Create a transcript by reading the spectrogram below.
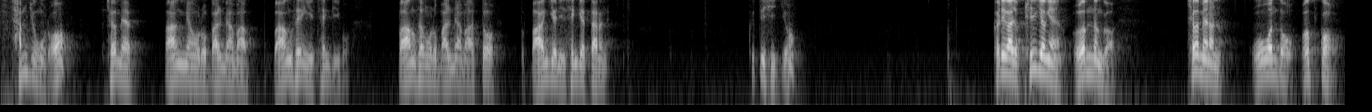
삼중으로 처음에 망명으로 말미암아 망생이 생기고 망성으로 말미암아 또 망견이 생겼다는 그 뜻이죠. 그래가지고 필경에 없는 거 처음에는 오원도 없고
